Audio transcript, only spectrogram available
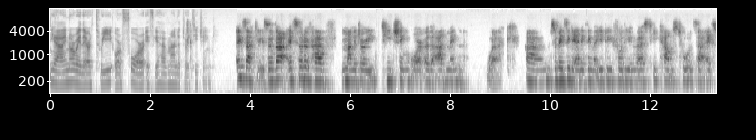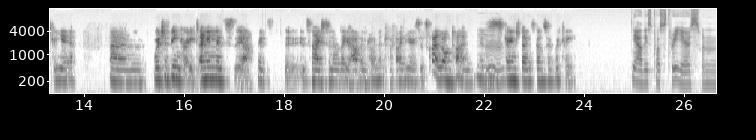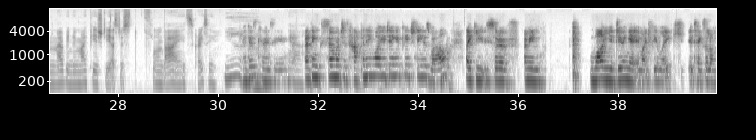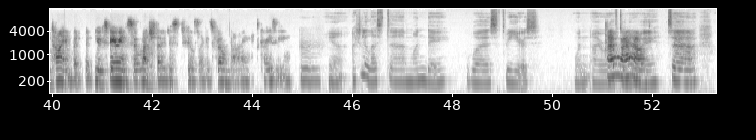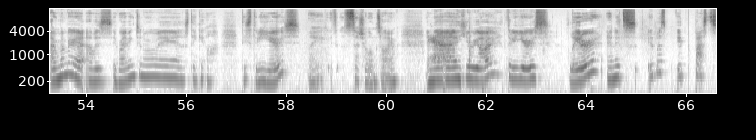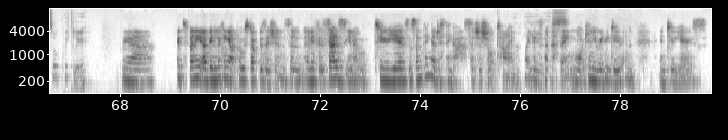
Yeah, in Norway there are three or four if you have mandatory teaching. Exactly. So that I sort of have mandatory teaching or other admin work. Um, so basically, anything that you do for the university counts towards that extra year, um, which has been great. I mean, it's yeah, it's it's nice to know that you have employment for five years. It's quite a long time. It's Mhm. strange that it's gone so quickly. Yeah, these past three years when I've been doing my PhD has just flown by. It's crazy. yeah. It is crazy. Yeah. I think so much is happening while you're doing a PhD as well. Like you, you sort of, I mean, while you're doing it, it might feel like it takes a long time, but but you experience so much that it just feels like it's flown by. It's crazy. Mm. Yeah. Actually, last uh, Monday was three years when I arrived Oh, wow. Norway. So Yeah. I remember I was arriving to Norway. And I was thinking, oh, these three years, like it's such a long time, and now uh, here we are, three years later, and it's it was it passed so quickly. Mm. Yeah. It's funny, I've been looking at postdoc positions and, and if it says, you know, two years or something, I just think, oh, such a short time. Like it's nothing. What can you really do in in two years?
